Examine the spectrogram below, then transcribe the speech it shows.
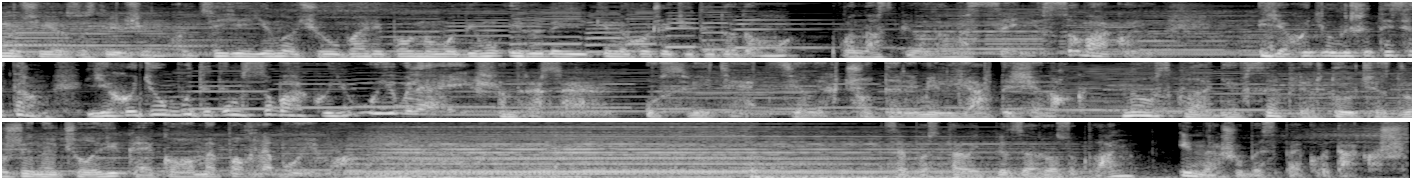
ночі я зустрів жінку. Цієї ночі у барі повному диму і людей, які не хочуть іти додому. Вона співала на сцені з собакою. І я хотів лишитися там. Я хотів бути тим собакою. Уявляєш? Андресе, у світі цілих 4 мільярди жінок. Не ускладнюй все, фліртуючи з дружиною чоловіка, якого ми пограбуємо. Це поставить під загрозу план і нашу безпеку також.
